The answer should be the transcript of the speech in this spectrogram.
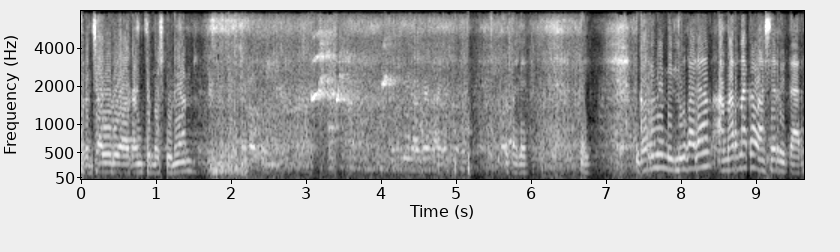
prentxaburua gaintzen dozkunean. Vale. Bai. Gaur hemen bildu gara amarnaka baserritar.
